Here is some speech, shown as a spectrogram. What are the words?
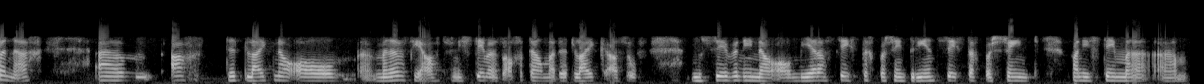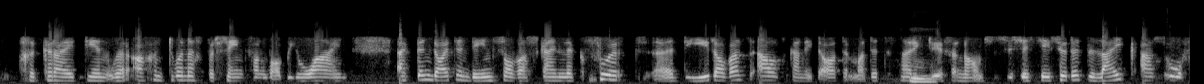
vinnig. Ehm um, ag dit lyk nou al uh, minder as die helfte van die stemme is al getel maar dit lyk asof Museveni nou al meer as 60% 63% van die stemme um, gekry teenoor 28% van Bobby Wine. Ek dink daai tendens sal waarskynlik voort uh, duur. Daar was 11 kandidaate maar dit is nou die hmm. twee vernaamste soos jy sê. So dit lyk asof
